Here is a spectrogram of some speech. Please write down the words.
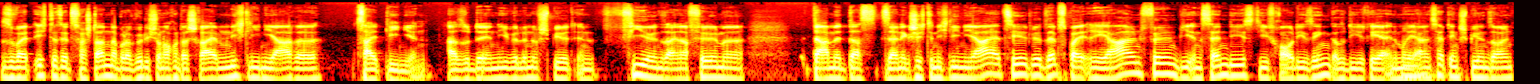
soweit ich das jetzt verstanden habe, oder würde ich schon auch unterschreiben, nicht lineare Zeitlinien. Also Denis Villeneuve spielt in vielen seiner Filme damit, dass seine Geschichte nicht linear erzählt wird. Selbst bei realen Filmen wie Incendies, die Frau, die singt, also die rea in einem Mhm. realen Setting spielen sollen,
